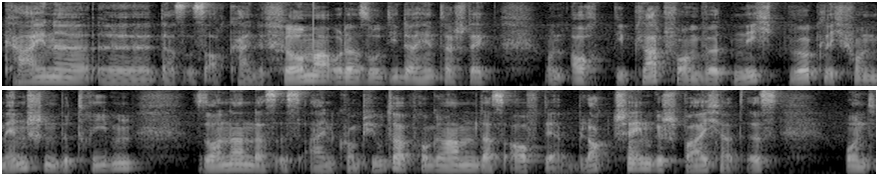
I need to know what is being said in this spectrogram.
keine, äh, das ist auch keine Firma oder so, die dahinter steckt. Und auch die Plattform wird nicht wirklich von Menschen betrieben, sondern das ist ein Computerprogramm, das auf der Blockchain gespeichert ist. Und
